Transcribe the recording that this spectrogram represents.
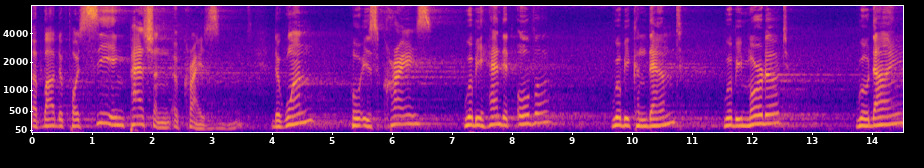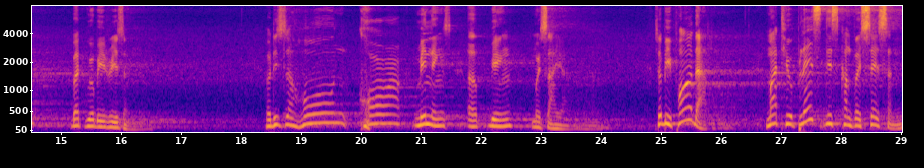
about the foreseeing passion of Christ. The one who is Christ will be handed over, will be condemned, will be murdered, will die, but will be risen. So this is the whole core meanings of being Messiah. So before that, Matthew placed this conversation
